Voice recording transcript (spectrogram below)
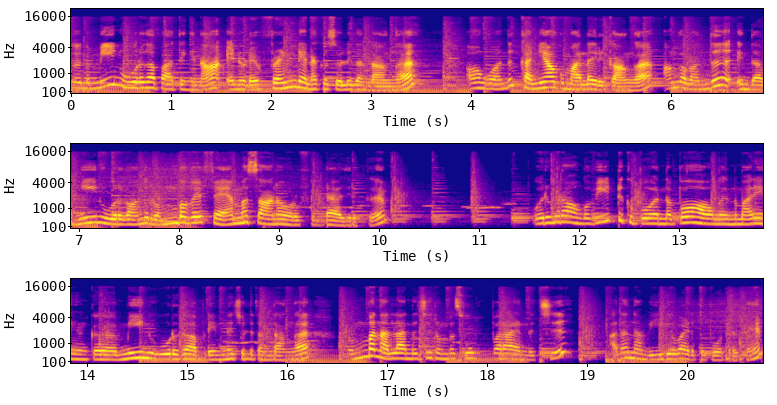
ஸோ இந்த மீன் ஊறுகாய் பார்த்தீங்கன்னா என்னுடைய ஃப்ரெண்ட் எனக்கு சொல்லி தந்தாங்க. அவங்க வந்து கன்னியாகுமரியில் இருக்காங்க. அங்கே வந்து இந்த மீன் ஊறுகாய் வந்து ரொம்பவே ஃபேமஸான ஒரு ஃபுட்டாக இருக்குது ஒரு முறை அவங்க வீட்டுக்கு போயிருந்தப்போ அவங்க இந்த மாதிரி எங்களுக்கு மீன் ஊறுகாய் அப்படின்னு சொல்லி தந்தாங்க. ரொம்ப நல்லா இருந்துச்சு ரொம்ப சூப்பராக இருந்துச்சு. அதான் நான் வீடியோவாக எடுத்து போட்டிருக்கேன்.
